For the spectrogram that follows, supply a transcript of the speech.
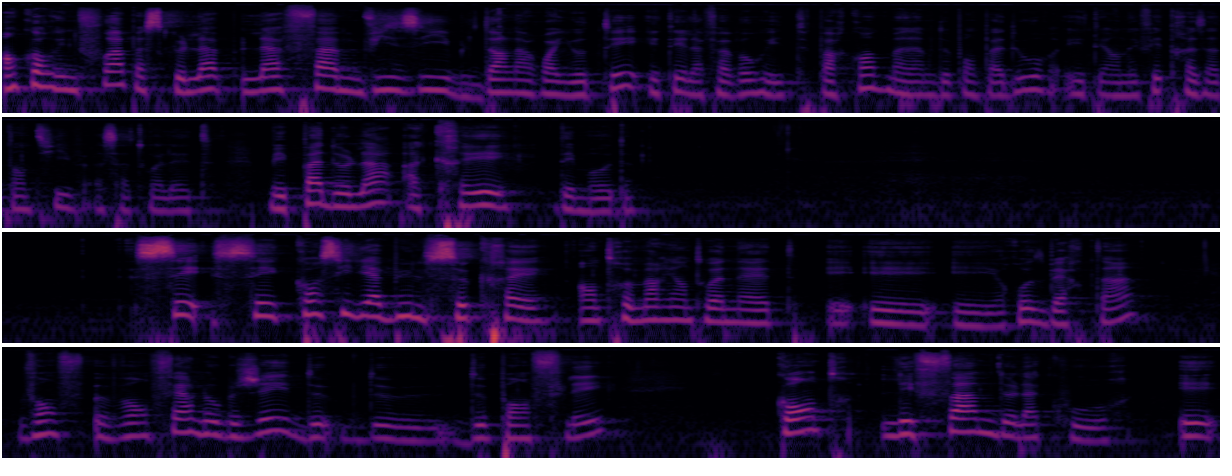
Encore une fois, parce que la, femme visible dans la royauté était la favorite. Par contre, Madame de Pompadour était en effet très attentive à sa toilette, mais pas de là à créer des modes. Ces, conciliabules secrets entre Marie-Antoinette et, Rose Bertin vont, faire l'objet de pamphlets contre les femmes de la cour. Et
